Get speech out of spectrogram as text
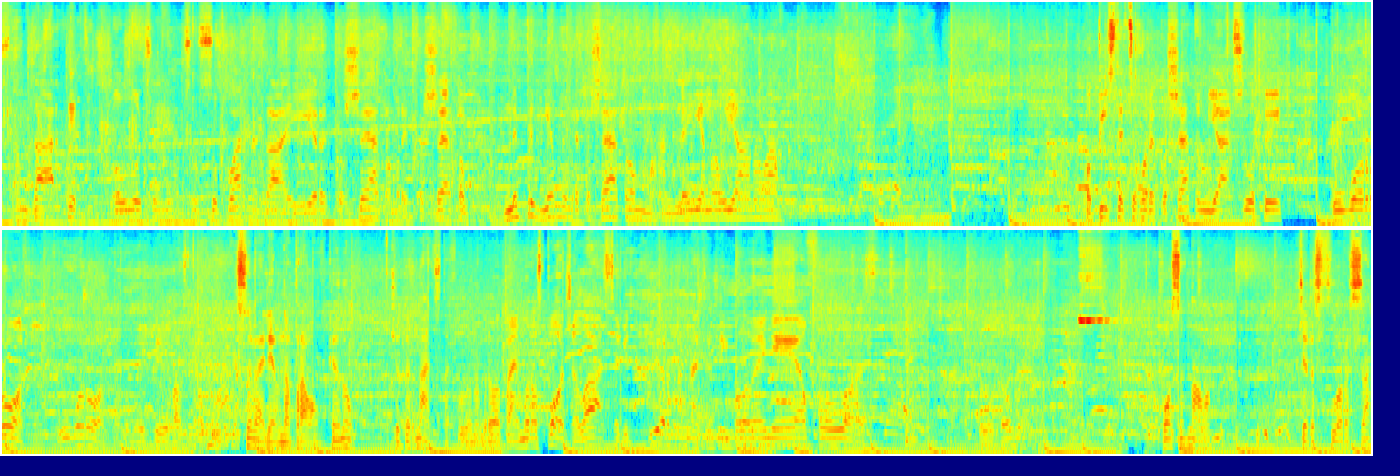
стандарти. Влучив м'яч суперника і рикошетом, рикошетом, неприємним рикошетом для Ємельянова. Опісля цього рикошету м'яч летить у ворот. У ворота. Савельєв направо вкинув. 14 хвилина другого тайму розпочалася від Пірман на чужій половині Флорес. По сигналу. Через Флореса.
